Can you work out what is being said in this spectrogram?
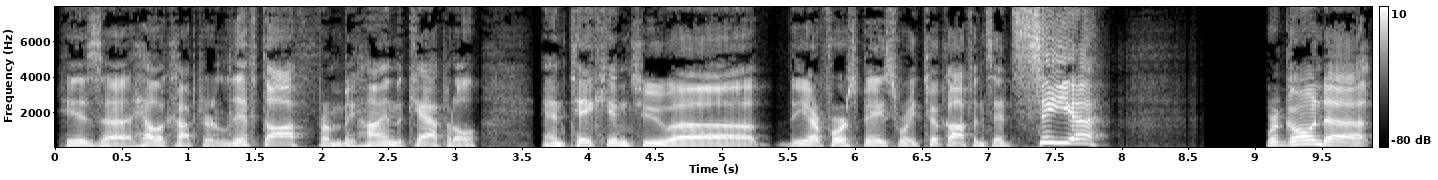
his uh, helicopter lift off from behind the Capitol and take him to uh, the Air Force Base where he took off and said, "See ya." We're going to.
